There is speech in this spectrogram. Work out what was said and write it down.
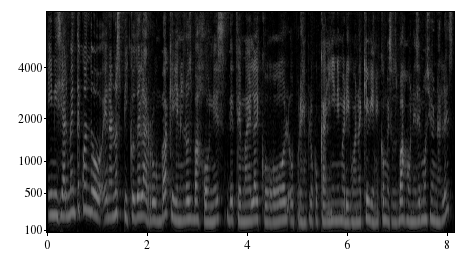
inicialmente cuando eran los picos de la rumba, que vienen los bajones de tema del alcohol, o por ejemplo cocaína y marihuana, que vienen como esos bajones emocionales,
